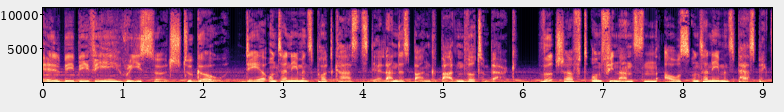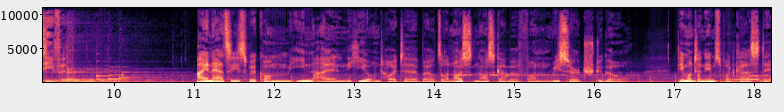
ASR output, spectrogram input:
LBBW Research to Go, der Unternehmenspodcast der Landesbank Baden-Württemberg. Wirtschaft und Finanzen aus Unternehmensperspektive. Ein herzliches Willkommen Ihnen allen hier und heute bei unserer neuesten Ausgabe von Research to Go, dem Unternehmenspodcast der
